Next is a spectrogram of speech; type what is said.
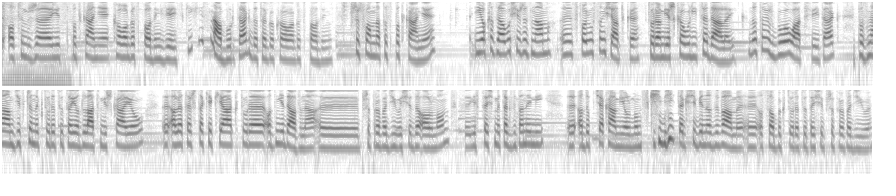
y, o tym, że jest spotkanie koła gospodyń wiejskich. Jest nabór, tak, do tego koła gospodyń. Przyszłam na to spotkanie i okazało się, że znam y, swoją sąsiadkę, która mieszka ulicę dalej. No to już było łatwiej, tak? Poznałam dziewczyny, które tutaj od lat mieszkają, y, ale też tak jak ja, które od niedawna y, przeprowadziły się do Olmont. Jesteśmy tak zwanymi adopciakami olmonckimi, tak siebie nazywamy, osoby, które tutaj się przeprowadziły.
